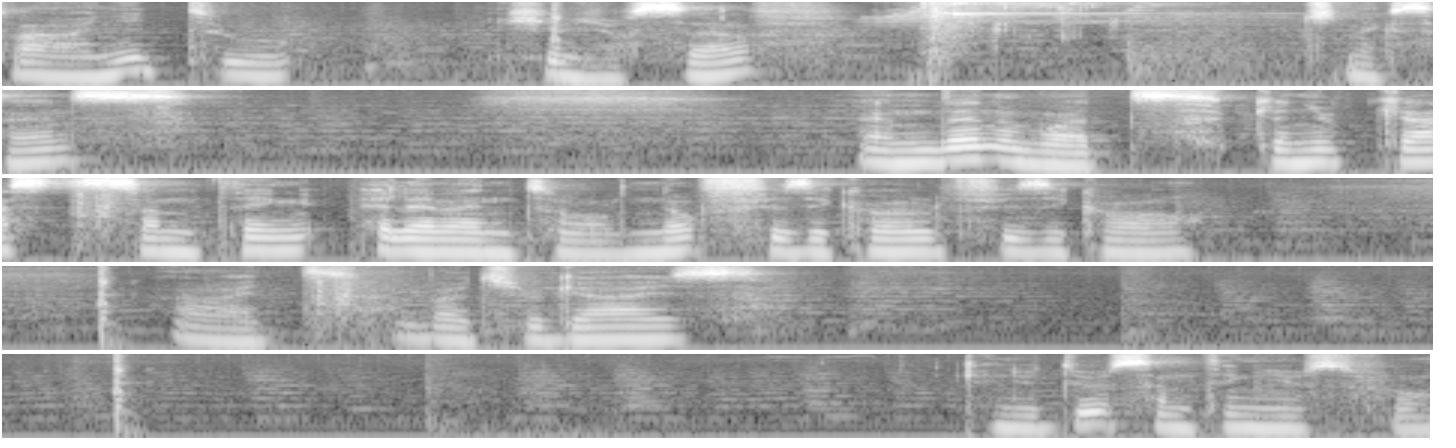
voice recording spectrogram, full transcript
So I need to heal yourself, which makes sense. And then what? Can you cast something elemental? No physical, physical. Alright, about you guys. Can you do something useful?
